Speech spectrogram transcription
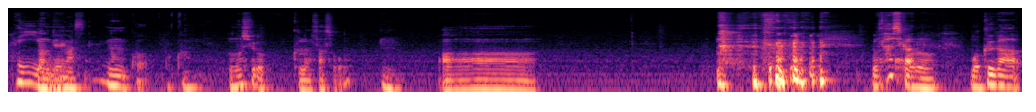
はいなんで？読みますなんかわかんない。面白くなさそう？うん。ああ 確かあの僕が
